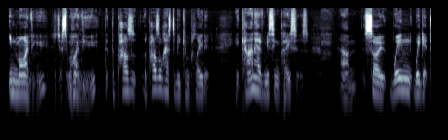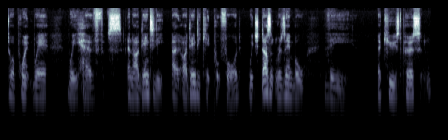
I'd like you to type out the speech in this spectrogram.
in my view, just my view, that the puzzle the puzzle has to be completed. It can't have missing pieces. Um, so when we get to a point where we have an identity uh, identity kit put forward which doesn't resemble the accused person,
